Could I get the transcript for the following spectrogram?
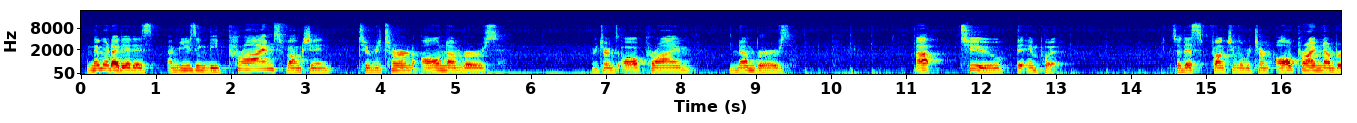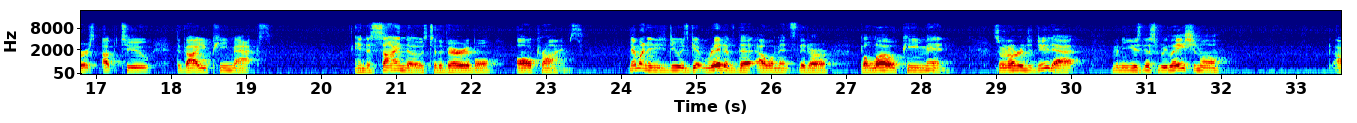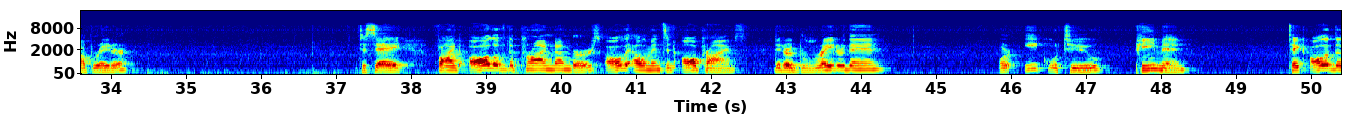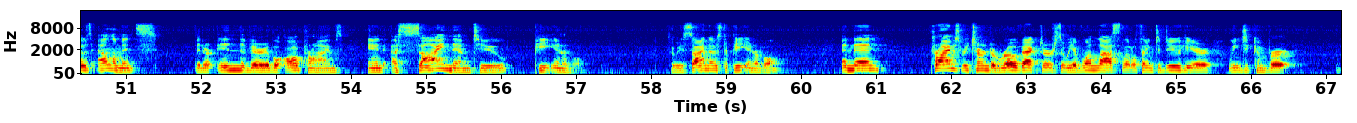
And then what I did is I'm using the primes function to return all numbers, returns all prime numbers up to the input. So this function will return all prime numbers up to the value p max and assign those to the variable all primes. Then what I need to do is get rid of the elements that are below p min. So in order to do that, I'm going to use this relational operator to say find all of the prime numbers, all the elements in all primes that are greater than or equal to p min. Take all of those elements that are in the variable all primes and assign them to p interval. So we assign those to p interval. And then primes return to row vector. So we have one last little thing to do here. We need to convert.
